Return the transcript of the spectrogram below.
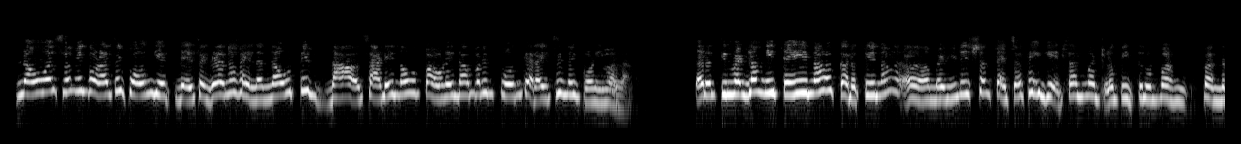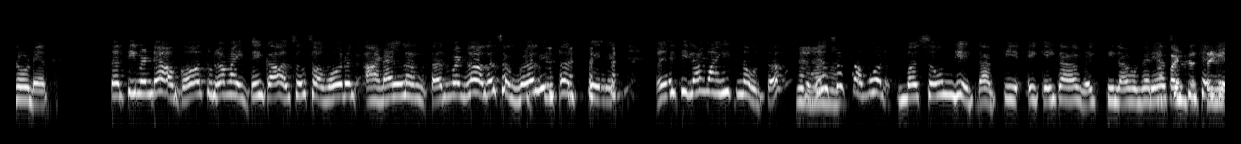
नऊ वाजता मी कोणाचे फोन घेत नाही. सगळ्यांना सांगितलं नऊ ते दहा साडे नऊ पावणे दहा पर्यंत फोन करायचे नाही कोणी मला. तर ती म्हटलं मी ते ना करते ना मेडिटेशन त्याच्यात हे घेतात म्हटलं पितृ पंधरवड्यात. तर ती म्हणते अगं तुला माहितीये का असं समोर आणायला लागतात. म्हटलं अगं सगळं घेतात ते. म्हणजे तिला माहीत नव्हतं. म्हणजे हा, हा. असं समोर बसवून घेतात की एकेका व्यक्तीला वगैरे असं तिथे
